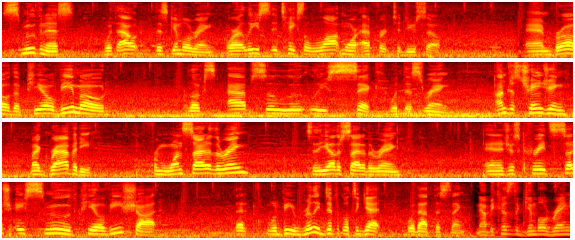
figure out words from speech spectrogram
smoothness without this gimbal ring, or at least it takes a lot more effort to do so. And bro, the POV mode looks absolutely sick with this ring. I'm just changing my gravity from one side of the ring to the other side of the ring and it just creates such a smooth POV shot that would be really difficult to get without this thing. Now because the gimbal ring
